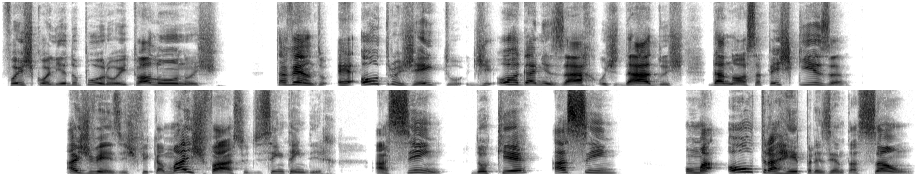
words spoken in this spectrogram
foi escolhido por oito alunos. Está vendo? É outro jeito de organizar os dados da nossa pesquisa. Às vezes, fica mais fácil de se entender assim do que assim. Uma outra representação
